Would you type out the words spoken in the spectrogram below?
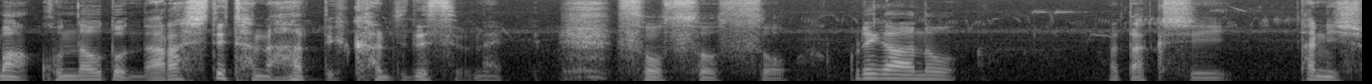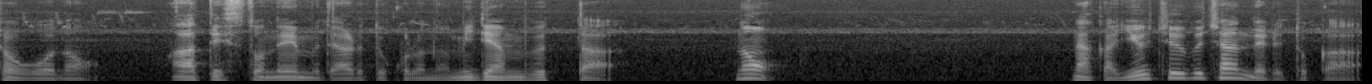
まあこんな音鳴らしてたなっていう感じですよね。そうそうそう。これがあの私谷翔吾のアーティストネームであるところの Medium Buddha のなんか YouTube チャンネルとか、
